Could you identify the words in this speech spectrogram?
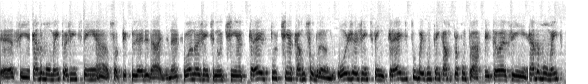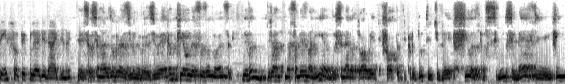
é assim, cada momento a gente tem a sua peculiaridade, né? Quando a gente não tinha crédito, tinha carro sobrando. Hoje a gente tem crédito, mas não tem carro para comprar. Então, é assim, cada momento tem sua peculiaridade, né? Esse é o cenário do Brasil, né? O Brasil é campeão dessas anuâncias. Levando já nessa mesma linha do cenário atual de falta de produto, a gente vê filas para segundo semestre, enfim,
